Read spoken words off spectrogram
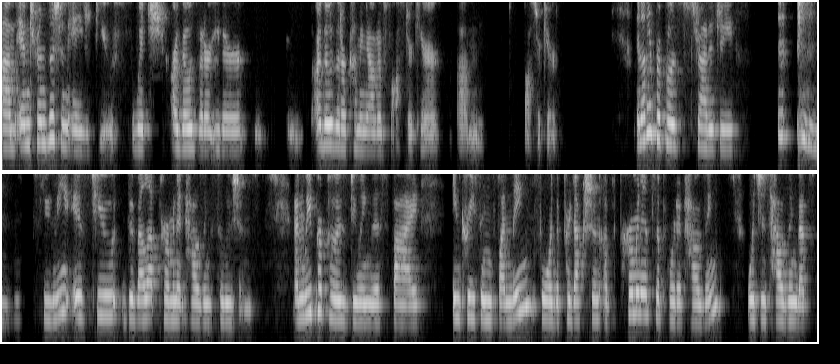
um, and transition aged youth, which are those that are either are those that are coming out of foster care um, foster care. Another proposed strategy, excuse me, is to develop permanent housing solutions. And we propose doing this by increasing funding for the production of permanent supportive housing, which is housing that's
